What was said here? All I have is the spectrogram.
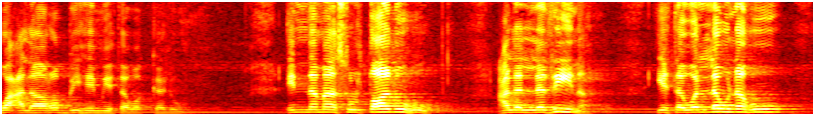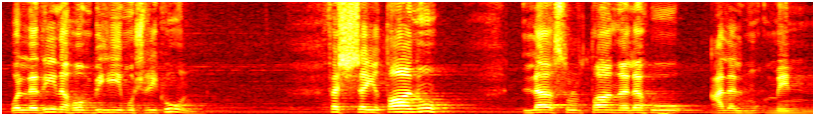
وعلى ربهم يتوكلون. إنما سلطانه على الذين يتولونه والذين هم به مشركون. فالشيطان لا سلطان له على المؤمن.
